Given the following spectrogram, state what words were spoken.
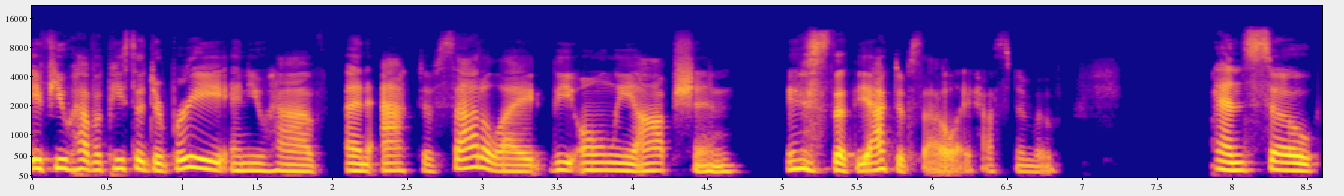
if you have a piece of debris and you have an active satellite, the only option is that the active satellite has to move. And so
